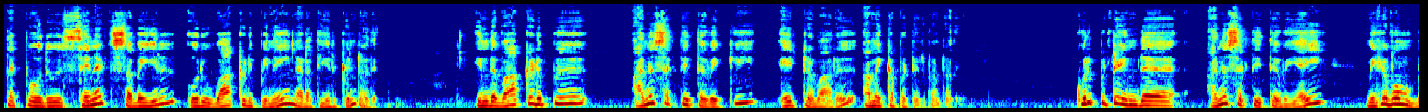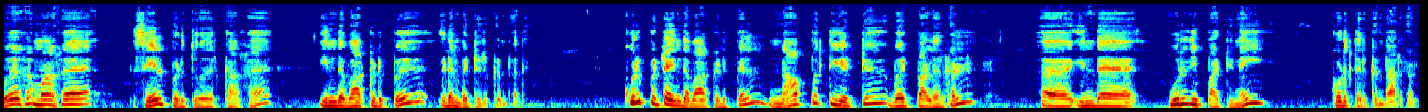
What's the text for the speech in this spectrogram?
தற்போது செனட் சபையில் ஒரு வாக்கெடுப்பினை நடத்தியிருக்கின்றது. இந்த வாக்கெடுப்பு அணுசக்தி தேவைக்கு ஏற்றவாறு அமைக்கப்பட்டிருக்கின்றது. குறிப்பிட்ட இந்த அணுசக்தி தேவையை மிகவும் வேகமாக செயல்படுத்துவதற்காக இந்த வாக்கெடுப்பு இடம்பெற்றிருக்கின்றது. குறிப்பிட்ட இந்த வாக்கெடுப்பில் நாற்பத்தி எட்டு வேட்பாளர்கள் இந்த உறுதிப்பாட்டினை கொடுத்திருக்கின்றார்கள்.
